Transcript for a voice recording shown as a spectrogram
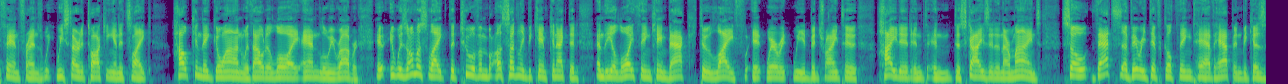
fan friends, we, we started talking, and it's like, how can they go on without Eloy and Louis Robert? It, it, was almost like the two of them uh, suddenly became connected, and the Eloy thing came back to life, it, where it, we had been trying to hide it and, and disguise it in our minds. So that's a very difficult thing to have happen because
